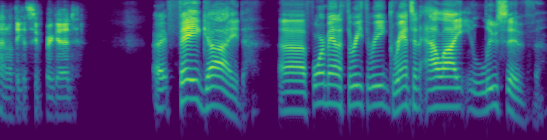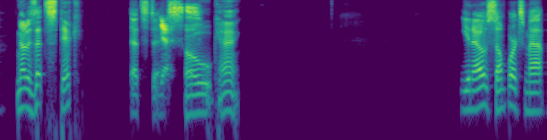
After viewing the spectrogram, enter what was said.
I don't think it's super good. All right, Fae Guide. Uh, four mana, three three. Grant an ally elusive. Now, does that stick? That sticks. Yes. Okay. You know, Sumpworks map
